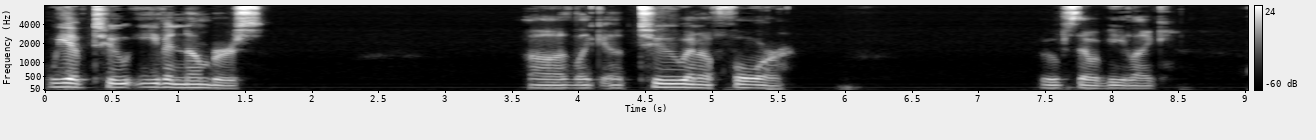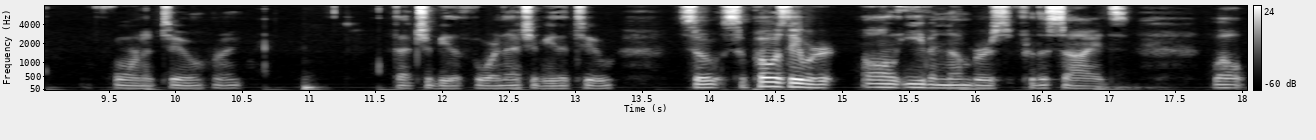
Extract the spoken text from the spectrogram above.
we have two even numbers, uh, like a 2 and a 4? Oops, that would be like 4 and a 2, right? That should be the 4 and that should be the 2. So suppose they were all even numbers for the sides. Well,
